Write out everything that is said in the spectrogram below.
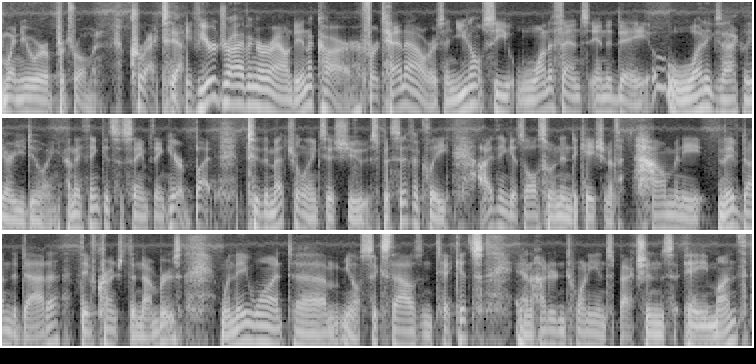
When you were a patrolman? Correct. Yeah. If you're driving around in a car for 10 hours and you don't see one offense in a day, what exactly are you doing? And I think it's the same thing here. But to the Metrolinx issue specifically, I think it's also an indication of how many they've done the data, they've crunched the numbers. When they want, um, you know, 6,000 tickets and 120 inspections a month,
